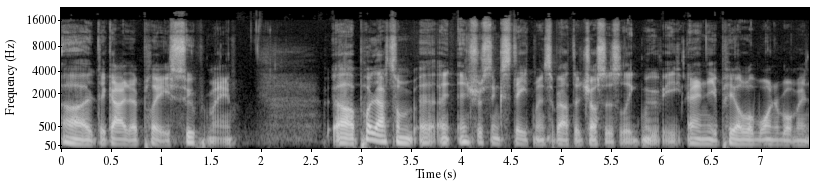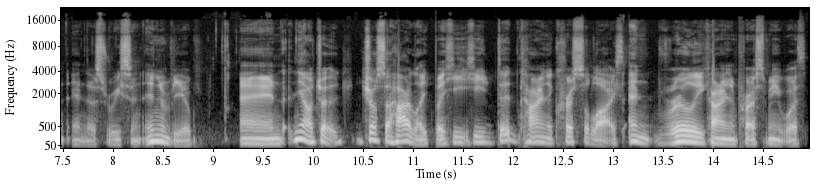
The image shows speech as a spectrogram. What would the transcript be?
uh, the guy that plays Superman, uh, put out some uh, interesting statements about the Justice League movie and the appeal of Wonder Woman in this recent interview. And you know, ju- just a highlight, but he he did kind of crystallize and really kind of impressed me with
